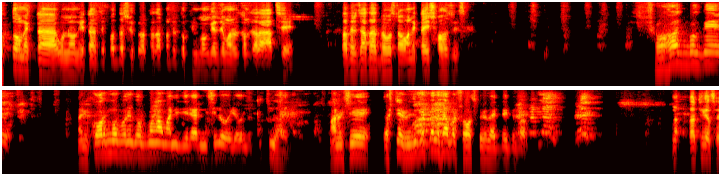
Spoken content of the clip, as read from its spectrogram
উত্তম একটা উন্নয়ন এটা যে পদ্মা সেতু অর্থাৎ আপনাদের দক্ষিণবঙ্গের যে মানুষজন যারা আছে তাদের যাতায়াত ব্যবস্থা অনেকটাই সহজ হয়েছে। সহজ বলতে মানে কর্ম পরিকল্পনা মানে যেটা নিছিল ওইটা কিন্তু কিছুই হয় মানুষে দশটা রুজি করতে গেছে আবার সহজ করে দায়িত্ব দিতে পারবে। না তা ঠিক আছে।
